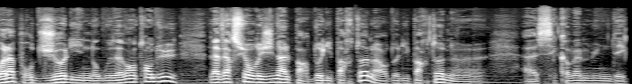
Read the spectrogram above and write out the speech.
Voilà pour Jolene. Donc vous avez entendu la version originale par Dolly Parton. Alors Dolly Parton, euh, euh, c'est quand même une des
